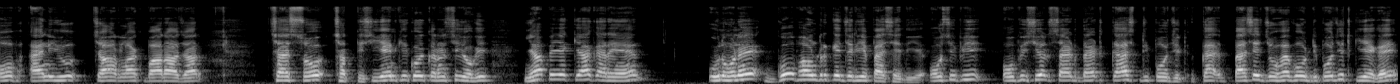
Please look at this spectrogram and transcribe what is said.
of an U चार लाख बारह हज़ार छः सौ छत्तीस। ये इनकी कोई करेंसी होगी। यहाँ पे ये क्या कह रहे हैं? उन्होंने गो फाउंडर के ज़रिए पैसे दिए। O C P official said that cash deposit पैसे जो है वो डिपॉजिट किए गए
